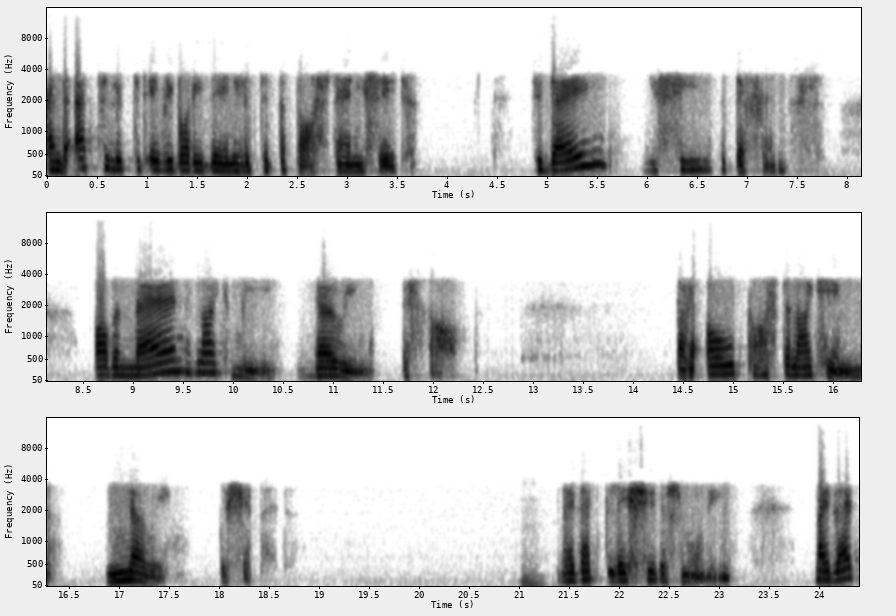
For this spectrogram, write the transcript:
And the actor looked at everybody there and he looked at the pastor and he said, Today you see the difference of a man like me knowing psalm. But an old pastor like him knowing the shepherd. Hmm. May that bless you this morning. May that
